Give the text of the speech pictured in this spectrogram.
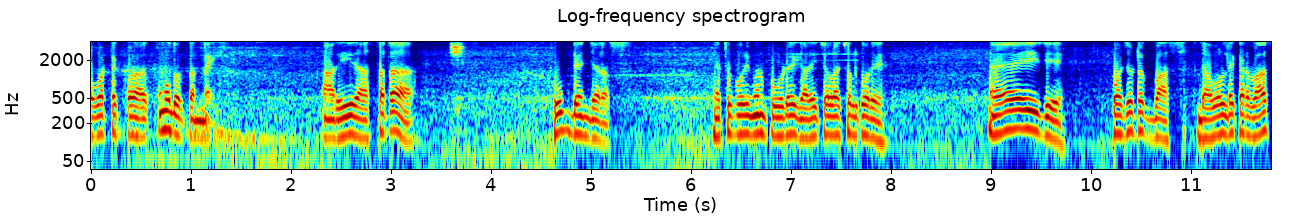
ওভারটেক করার কোনো দরকার নাই। আর এই রাস্তাটা খুব ডেঞ্জারাস এত পরিমাণ পড়ে গাড়ি চলাচল করে। এই যে, পর্যটক বাস ডাবল ডেকার বাস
